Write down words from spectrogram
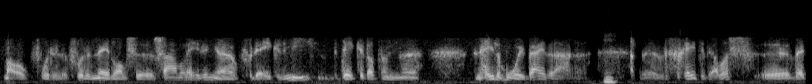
maar ook voor de, voor de Nederlandse samenleving en ook voor de economie, betekent dat een, uh, een hele mooie bijdrage. Hm. we vergeten wel eens, wij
